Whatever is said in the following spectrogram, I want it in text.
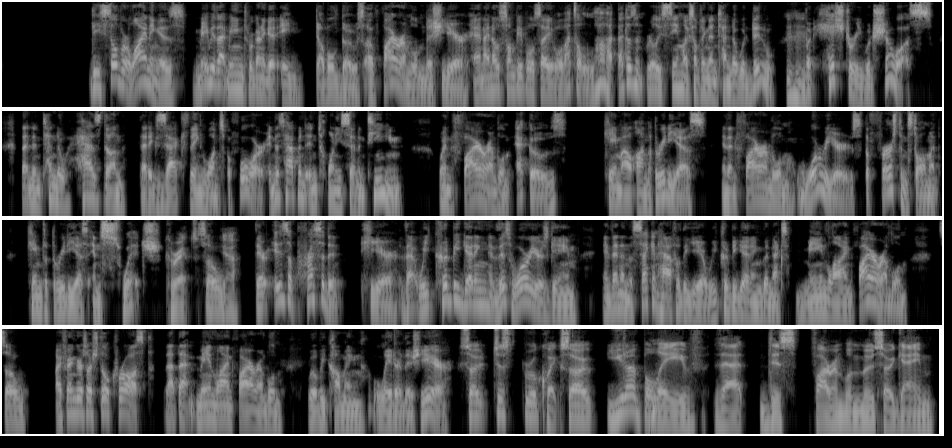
the silver lining is maybe that means we're going to get a double dose of Fire Emblem this year. And I know some people say, well, that's a lot. That doesn't really seem like something Nintendo would do. Mm-hmm. But history would show us that Nintendo has done that exact thing once before. And this happened in 2017 when Fire Emblem Echoes came out on the 3DS and then Fire Emblem Warriors, the first installment, came to 3DS and Switch. Correct. So yeah. there is a precedent here that we could be getting this Warriors game. And then in the second half of the year, we could be getting the next mainline Fire Emblem. So my fingers are still crossed that that mainline Fire Emblem will be coming later this year. So just real quick. So you don't believe that this Fire Emblem Musou game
